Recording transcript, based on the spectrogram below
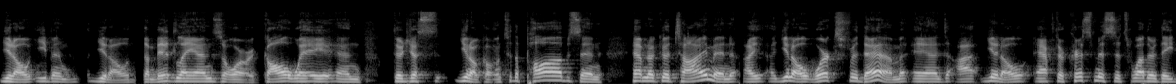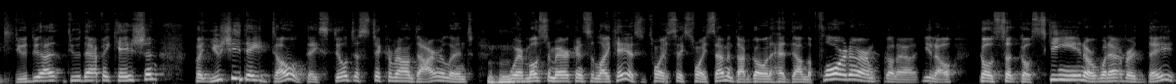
you know, even, you know, the Midlands or Galway. And they're just, you know, going to the pubs and having a good time. And I, you know, it works for them. And I, you know, after Christmas, it's whether they do, do that, do that vacation, but usually they don't. They still just stick around Ireland mm-hmm. where most Americans are like, hey, it's the 26th, 27th. I'm going to head down to Florida. I'm going to, you know, go, go skiing or whatever. They,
